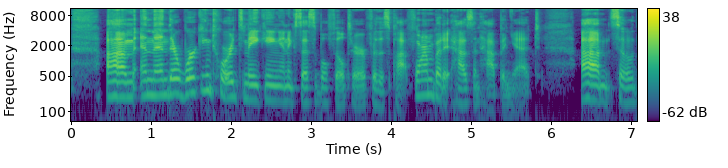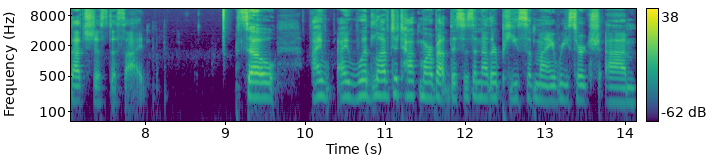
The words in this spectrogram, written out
um, and then they're working towards making an accessible filter for this platform, but it hasn't happened yet. Um, so that's just a side. So I, I would love to talk more about this is another piece of my research. Um,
